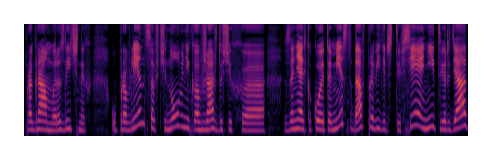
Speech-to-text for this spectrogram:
программы различных управленцев, чиновников, Мгм. жаждущих э, занять какое-то место, да, в правительстве, все они твердят,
